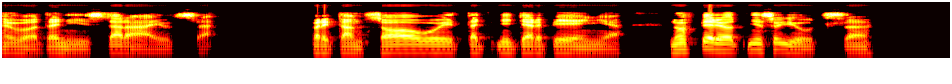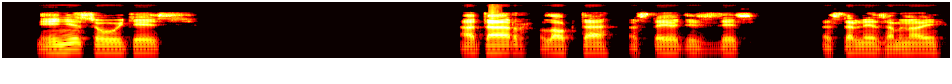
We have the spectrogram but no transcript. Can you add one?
вот они и стараются. Пританцовывают от нетерпения, но вперед не суются. И не суйтесь. Атар, Локта, остаетесь здесь. Остальные за мной.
